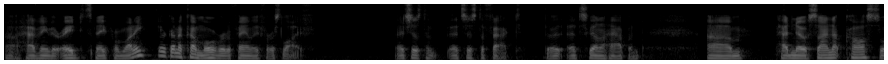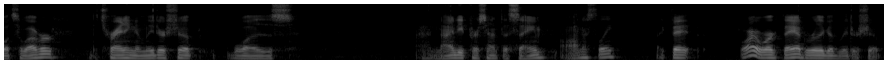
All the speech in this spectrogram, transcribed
uh, having their agents make more money they're going to come over to family first life. That's just a, that's just a fact. That's going to happen. Um, had no sign up costs whatsoever the training and leadership was 90% uh, the same, honestly. Like they where I worked, they had really good leadership,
